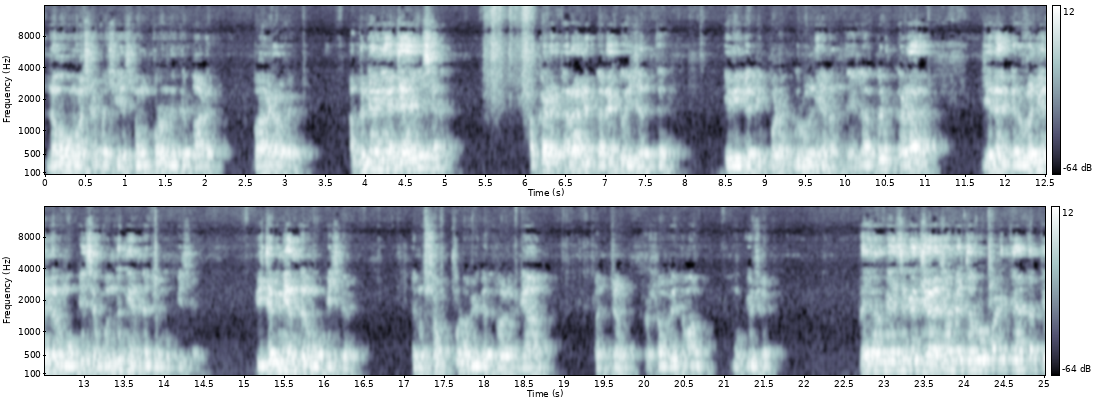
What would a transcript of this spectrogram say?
નવ માસ પછી એ સંપૂર્ણ રીતે બાળક બહાર આવે. આ દુનિયાની અજાયબી છે ને? અકડ કરા ને કરે કોઈ જત. એવી ગતિ પડક ગુરુની અનંત. એટલે અકડ કળા જેના ગર્ભની અંદર મૂકી છે, બુંદની અંદર જે મૂકી છે બીજકની અંદર મૂકી છે, એનું સંપૂર્ણ વિગતવાર જ્ઞાન પંચમ પ્રથમ વેદમાં મૂક્યું છે. દયાળ કહે છે કે જ્યાં જ્યાં મેં જરૂર પડી ત્યાં ત્યાં તે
